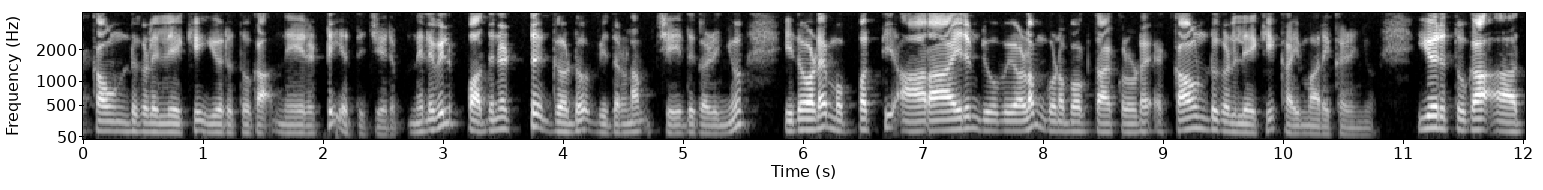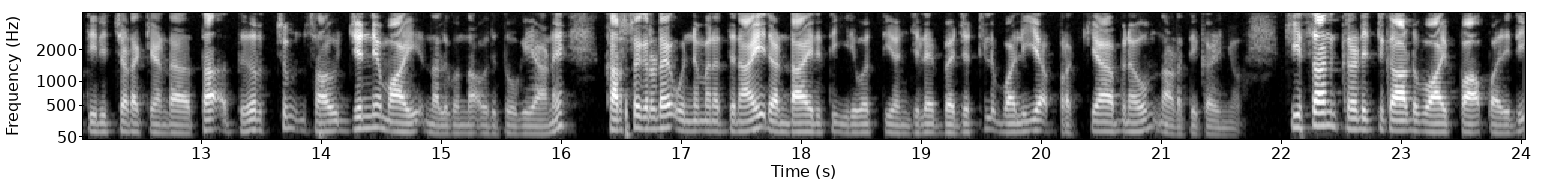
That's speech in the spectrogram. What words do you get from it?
അക്കൗണ്ടുകളിലേക്ക് ഈ ഒരു തുക നേരിട്ട് എത്തിച്ചേരും. നിലവിൽ പതിനെട്ട് ഗഡു വിതരണം ചെയ്തു കഴിഞ്ഞു. ഇതോടെ മുപ്പത്തി ആറായിരം രൂപയോളം ഗുണഭോക്താക്കളുടെ അക്കൗണ്ടുകളിലേക്ക് കൈമാറി കഴിഞ്ഞു. ഈ ഒരു തുക തിരിച്ചടക്കേണ്ടാത്ത തീർച്ചും സൗജന്യമായി നൽകുന്ന ഒരു തുകയാണ്. കർഷകരുടെ ഉന്നമനത്തിനായി രണ്ടായിരത്തി ഇരുപത്തിയഞ്ചിലെ ബജറ്റിൽ വലിയ പ്രഖ്യാപനവും നടത്തി കഴിഞ്ഞു. കിസാൻ ക്രെഡിറ്റ് കാർഡ് വായ്പാ പരിധി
